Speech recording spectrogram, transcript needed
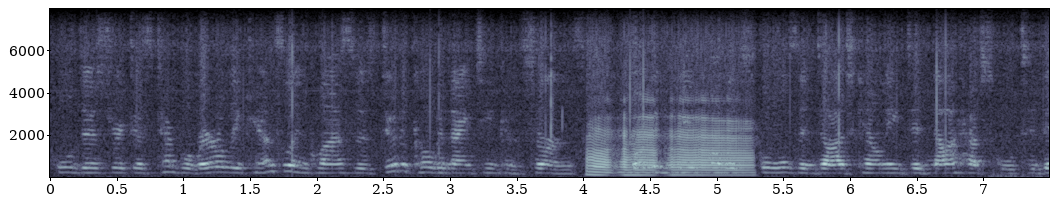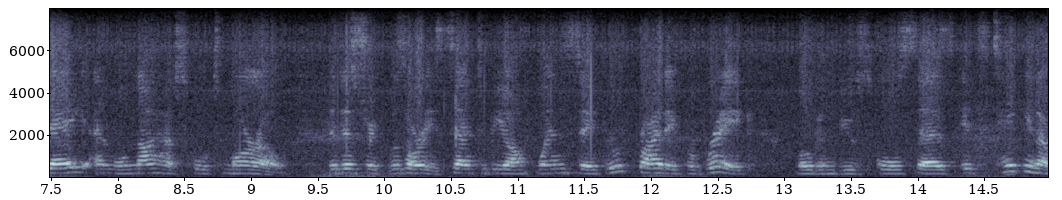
school district is temporarily canceling classes due to COVID-19 concerns. Uh, uh, Logan View uh. Public Schools in Dodge County did not have school today and will not have school tomorrow. The district was already set to be off Wednesday through Friday for break. Logan View School says it's taking a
